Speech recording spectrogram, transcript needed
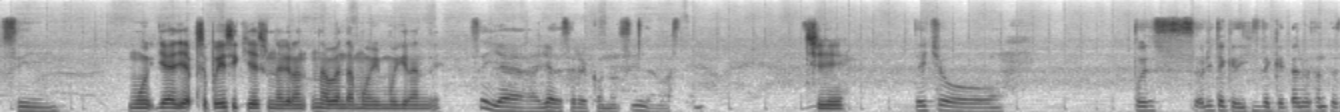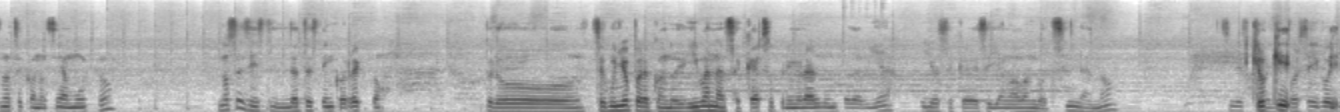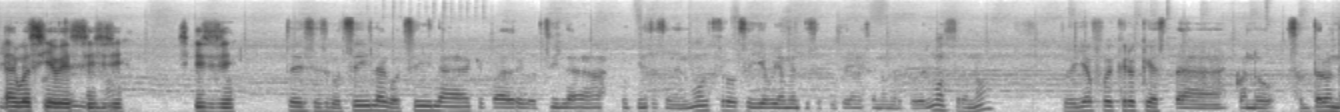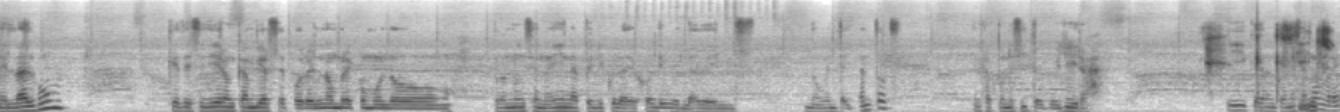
Sí. Muy, ya, ya se puede decir que ya es una gran, una banda muy, muy grande. Sí, ya, ya de ser reconocida bastante. Sí. De hecho, pues ahorita que dijiste que tal vez antes no se conocía mucho, no sé si el dato está incorrecto, pero según yo para cuando iban a sacar su primer álbum todavía, ellos se, se llamaban Godzilla, ¿no? Creo que algo así, sí, sí, sí. Sí, sí, sí. Entonces es Godzilla, Godzilla, qué padre, Godzilla, tú piensas en el monstruo, sí, obviamente se pusieron ese nombre por el monstruo, ¿no? Pero ya fue creo que hasta cuando soltaron el álbum que decidieron cambiarse por el nombre como lo pronuncian ahí en la película de Hollywood, la del noventa y tantos, el japonesito Gojira. Y quedaron con ese nombre.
